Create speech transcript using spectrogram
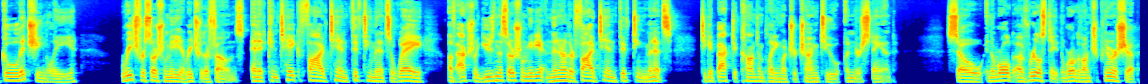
glitchingly reach for social media, reach for their phones. And it can take 5, 10, 15 minutes away of actually using the social media, and then another 5, 10, 15 minutes to get back to contemplating what you're trying to understand. So, in the world of real estate, in the world of entrepreneurship,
